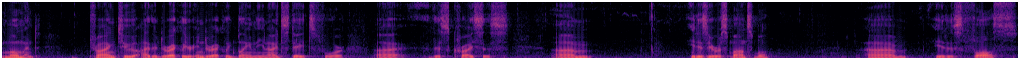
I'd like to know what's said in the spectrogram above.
moment trying to either directly or indirectly blame the United States for this crisis. Um, it is irresponsible. Um, it is false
